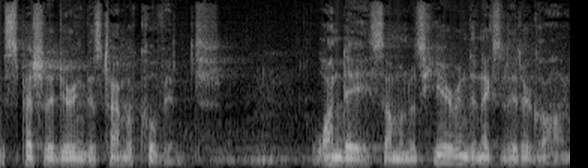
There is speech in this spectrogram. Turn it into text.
especially during this time of COVID. One day someone was here and the next day they're gone.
